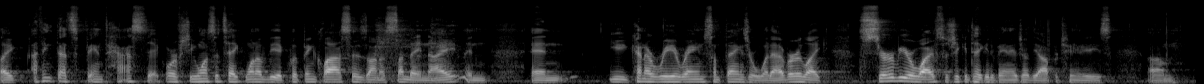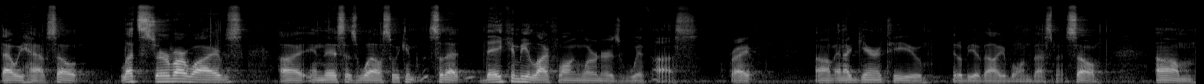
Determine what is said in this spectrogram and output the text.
Like, I think that's fantastic. Or if she wants to take one of the equipping classes on a Sunday night and, and you kind of rearrange some things or whatever, like, serve your wife so she can take advantage of the opportunities um, that we have. So let's serve our wives uh, in this as well so, we can, so that they can be lifelong learners with us, right? Um, and I guarantee you it'll be a valuable investment. So, um,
